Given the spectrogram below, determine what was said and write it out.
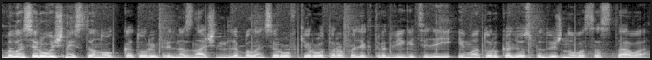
балансировочный станок, который предназначен для балансировки роторов электродвигателей и мотор-колес подвижного состава,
